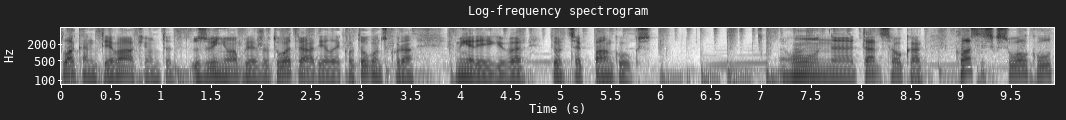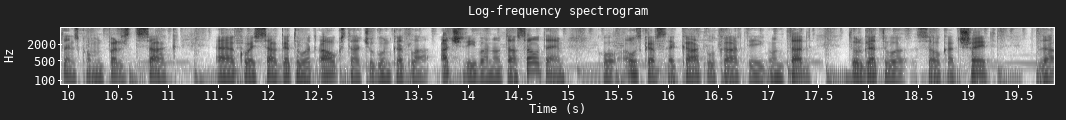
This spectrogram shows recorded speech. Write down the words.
plakani tie vāki, un tad uz viņu apgriežot otrādi, ieliekot ugunskurā, mierīgi var tur cept pankūkus. Un uh, tad savukārt klasisks soli kultens, ko man parasti sāk Eh, ko es sāku gatavot augstā čūnu katlā, atšķirībā no tā sautēm, ko uzkarsē katlu kārtīgi. Un tad tur gatavo savukārt šeit, tādā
